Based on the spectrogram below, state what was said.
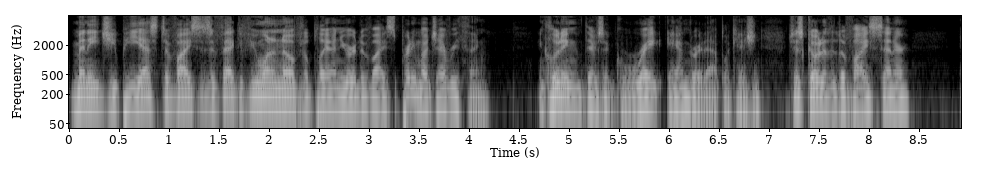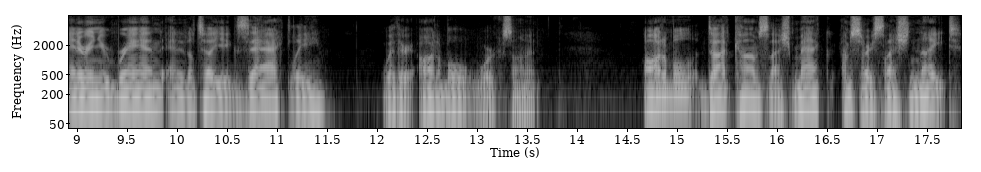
many GPS devices. In fact, if you want to know if it'll play on your device, pretty much everything, including there's a great Android application. Just go to the device center, enter in your brand, and it'll tell you exactly whether Audible works on it audible.com slash mac i'm sorry slash night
